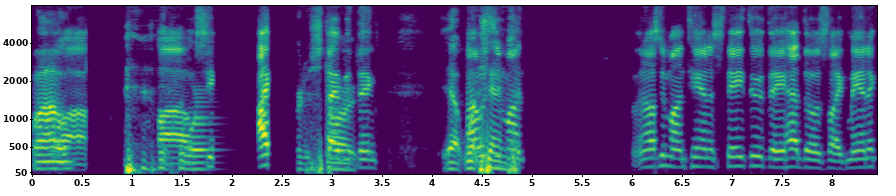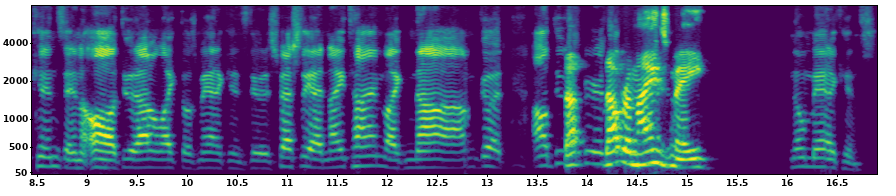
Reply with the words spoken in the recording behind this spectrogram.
Wow. Wow. Wow. See, I- where to Type of start. Yeah, I what was in Shannon Mon- when I was in Montana State, dude, they had those like mannequins, and oh, dude, I don't like those mannequins, dude. Especially at nighttime. Like, nah, I'm good. I'll do That spirits. that reminds me. no mannequins.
